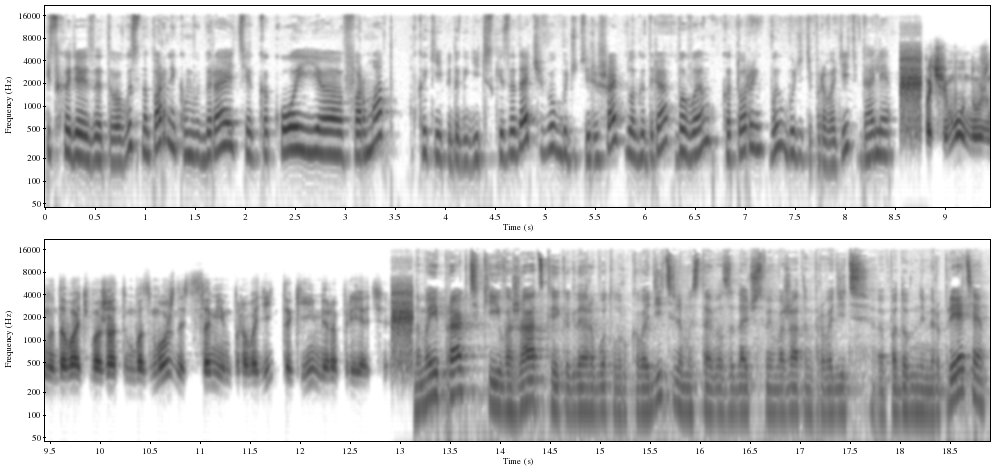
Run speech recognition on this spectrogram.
Исходя из этого, вы с напарником выбираете, какой э, формат какие педагогические задачи вы будете решать благодаря БВМ, который вы будете проводить далее. Почему нужно давать вожатым возможность самим проводить такие мероприятия? На моей практике и вожатской, когда я работал руководителем и ставил задачу своим вожатым проводить э, подобные мероприятия,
